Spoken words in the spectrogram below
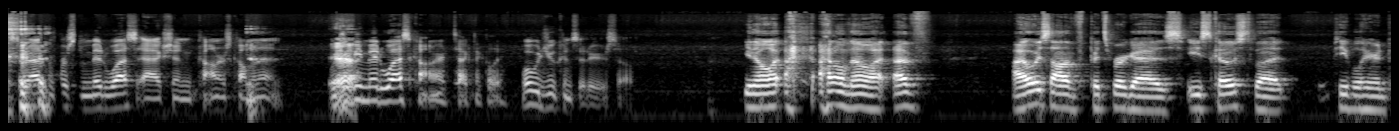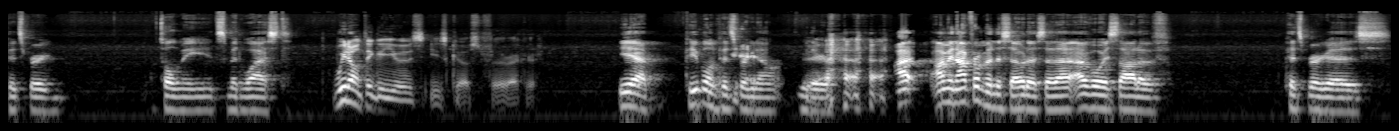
start asking for some Midwest action. Connor's coming in. Would yeah. you be Midwest, Connor? Technically, what would you consider yourself? You know, I, I don't know. I, I've I always thought of Pittsburgh as East Coast, but people here in Pittsburgh have told me it's Midwest. We don't think of you as East Coast, for the record. Yeah, people in Pittsburgh yeah. don't either. Yeah. I I mean, I'm from Minnesota, so that, I've always thought of Pittsburgh as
